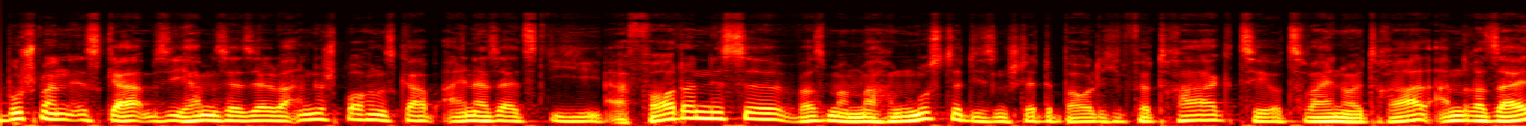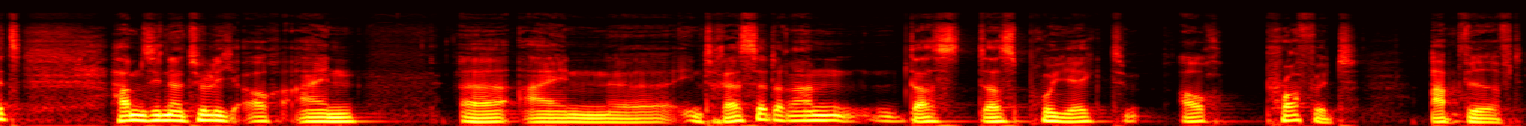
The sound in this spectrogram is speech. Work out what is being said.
Buschmann, es gab, Sie haben es ja selber angesprochen, es gab einerseits die Erfordernisse, was man machen musste, diesen städtebaulichen Vertrag, CO2-neutral. Andererseits haben Sie natürlich auch ein, äh, ein äh, Interesse daran, dass das Projekt auch Profit abwirft.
